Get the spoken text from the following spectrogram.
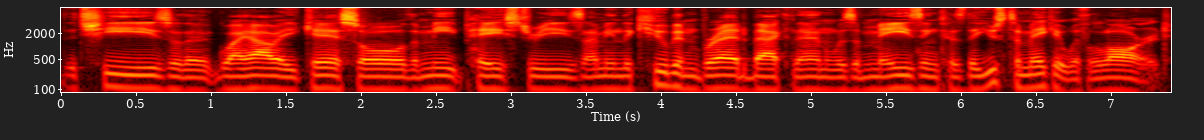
the cheese or the guayaba y queso, the meat pastries. I mean, the Cuban bread back then was amazing because they used to make it with lard.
